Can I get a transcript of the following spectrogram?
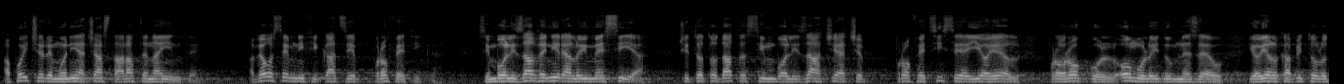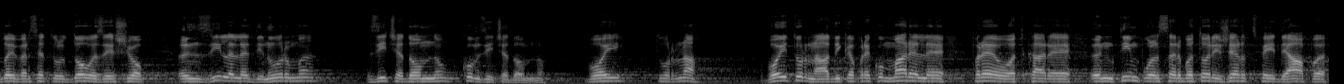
Apoi ceremonia aceasta arată înainte. Avea o semnificație profetică. Simboliza venirea lui Mesia și totodată simboliza ceea ce profețise Ioel, prorocul omului Dumnezeu. Ioel, capitolul 2, versetul 28. În zilele din urmă, zice Domnul, cum zice Domnul? Voi turna voi turna, adică precum marele preot care în timpul sărbătorii jertfei de apă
